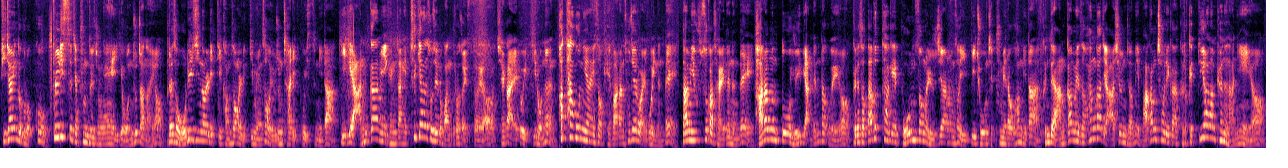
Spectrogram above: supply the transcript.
디자인도 그렇고 플리스 제품들 중에 이게 원조잖아요. 그래서 오리지널리티 감성을 느끼면서 요즘 잘 입고 있습니다. 이게 안감이 굉장히 특이한 소재로 만들어져 있어요. 제가 알고 있기로는 파타고니아에서 개발한 소재로 알고 있는데 땀이 흡수가 잘 되는데 바람은 또 유입이 안 된다고 해요. 그래서 따뜻하게 보온성을 유지하면서 입기 좋은 제품이라고 합니다. 근데 안감에서 한 가지 아쉬운 점이 마감 처리가 그렇게 뛰어난 편은 아니에요.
